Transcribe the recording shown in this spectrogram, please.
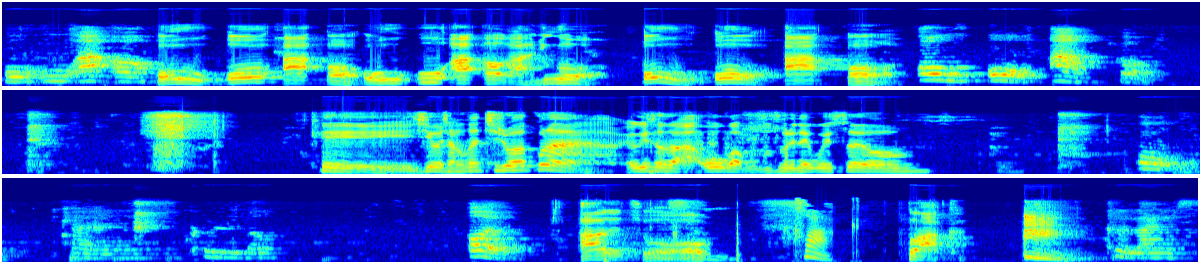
오. 우. 아. 어. 오우, 오, 아, 어. 오우, 우, 아, 어가 아니고, 오우, 오, 아, 어. 오. 오. 아. 거. 오케이. 지호 장난 치러 왔구나. 여기서 나 오가 무슨 소리 내고 있어요? 오. 네. 클럽. 어요. 아, 됐죠. clock, clock. 클라이스.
